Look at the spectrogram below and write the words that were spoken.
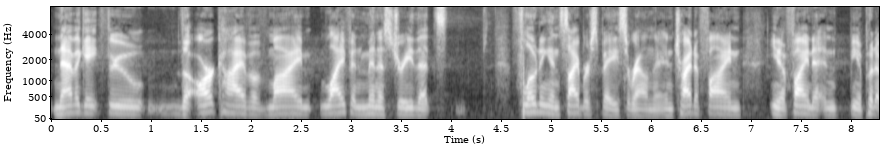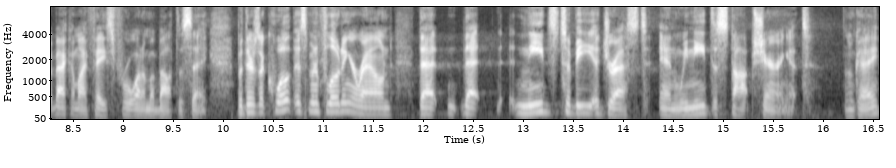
navigate through the archive of my life and ministry that's floating in cyberspace around there and try to find, you know, find it and you know, put it back in my face for what I'm about to say. But there's a quote that's been floating around that, that needs to be addressed, and we need to stop sharing it okay?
